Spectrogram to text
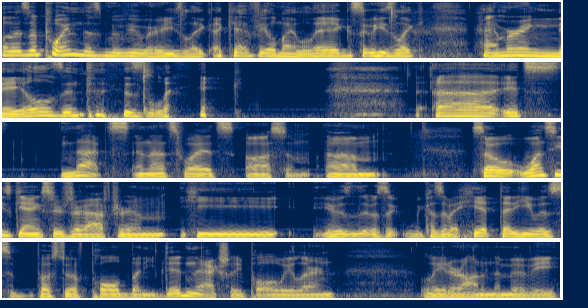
there's a point in this movie where he's like, "I can't feel my leg," so he's like hammering nails into his leg. Uh, it's nuts, and that's why it's awesome. Um, so once these gangsters are after him, he it was it was because of a hit that he was supposed to have pulled, but he didn't actually pull. We learn later on in the movie.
